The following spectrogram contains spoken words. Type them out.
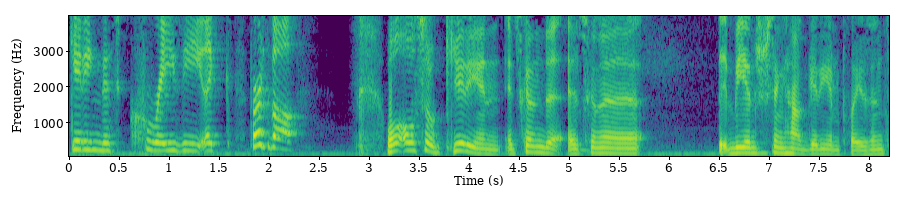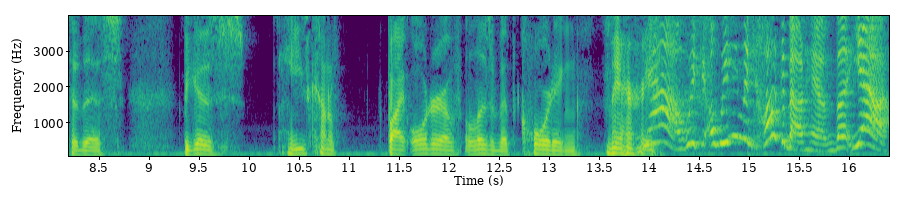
getting this crazy. Like first of all, Well, also Gideon. It's gonna. It's gonna. It'd be interesting how Gideon plays into this because he's kind of by order of Elizabeth courting Mary. Yeah, which oh, we didn't even talk about him, but yeah.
